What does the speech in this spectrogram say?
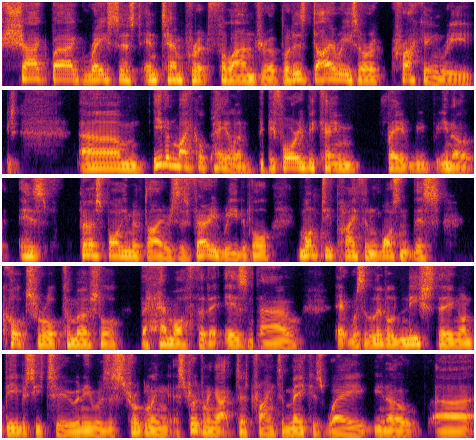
shagbag, racist, intemperate philanderer, but his diaries are a cracking read. Um, even Michael Palin, before he became famous, you know, his first volume of diaries is very readable. Monty Python wasn't this cultural commercial behemoth that it is now. It was a little niche thing on BBC Two, and he was a struggling, a struggling actor trying to make his way. You know, uh,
